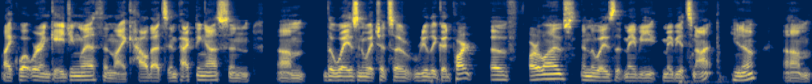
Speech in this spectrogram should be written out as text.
like what we're engaging with and like how that's impacting us and um, the ways in which it's a really good part of our lives and the ways that maybe maybe it's not you know um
